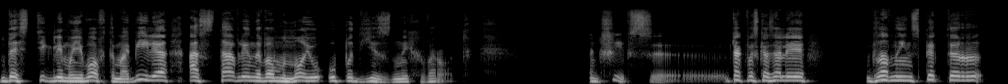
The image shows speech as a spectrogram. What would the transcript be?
достигли моего автомобиля, оставленного мною у подъездных ворот. «Дживс, э, как вы сказали, главный инспектор —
